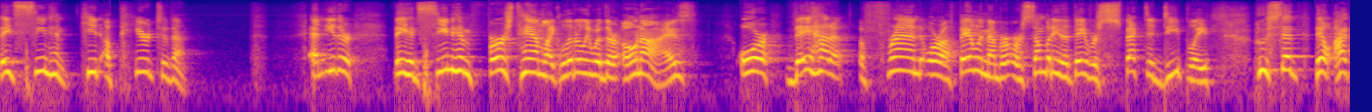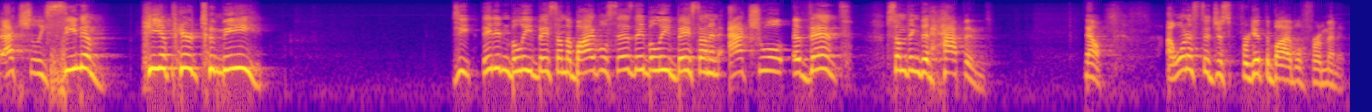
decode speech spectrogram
They'd seen him. He'd appeared to them. And either they had seen him firsthand, like literally with their own eyes, or they had a, a, friend or a family member or somebody that they respected deeply who said, No, I've actually seen him. He appeared to me. See, they didn't believe based on the Bible says, they believed based on an actual event, something that happened. Now, I want us to just forget the Bible for a minute,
